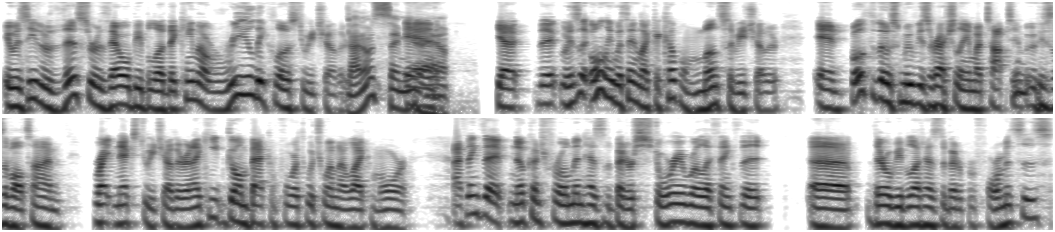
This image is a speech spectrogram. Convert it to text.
It was either this or There Will Be Blood. They came out really close to each other. I know it's the same year. And- yeah. Yeah, it was only within like a couple months of each other. And both of those movies are actually in my top 10 movies of all time, right next to each other. And I keep going back and forth which one I like more. I think that No Country for Old Men has the better story, while I think that uh, There Will Be Blood has the better performances.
